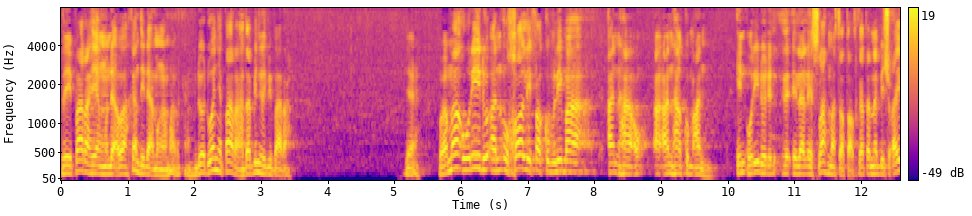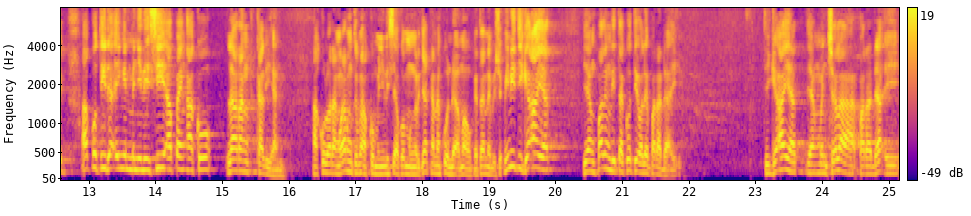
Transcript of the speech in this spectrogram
Lebih parah yang mendakwahkan tidak mengamalkan. Dua-duanya parah, tapi ini lebih parah. Ya. Wa ma uridu an ukhalifakum lima anha anhakum an. In uridu ila al-islah mastata'tu. Kata Nabi Syuaib, aku tidak ingin menyelisih apa yang aku larang kalian. Aku larang-larang cuma aku menyelisih, aku mengerjakan, aku tidak mau. Kata Nabi Syuaib. Ini tiga ayat yang paling ditakuti oleh para dai. Tiga ayat yang mencela para dai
